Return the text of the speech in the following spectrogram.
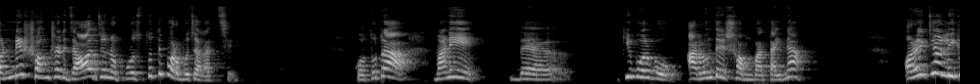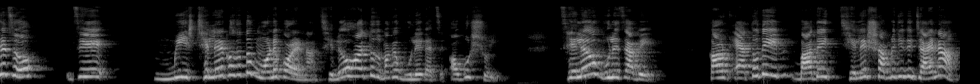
অন্যের সংসারে যাওয়ার জন্য প্রস্তুতি পর্ব চালাচ্ছে। কতটা মানে কি বলব? আনন্দের সংবাদ, তাই না? অনেকজন লিখেছ যে মি- ছেলের কথা তো মনে পড়ে না। ছেলেও হয়তো তোমাকে ভুলে গেছে। অবশ্যই। ছেলেও ভুলে যাবে। কারণ এতদিন বাদে ছেলের সামনে যদি যায় না,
